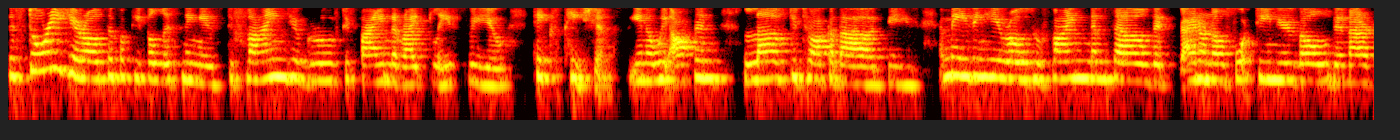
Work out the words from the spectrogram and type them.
the story here also for people listening is to find your groove, to find the right place for you takes patience. You know, we often love to talk about these amazing heroes who find themselves at, I don't know, 14 years old and are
